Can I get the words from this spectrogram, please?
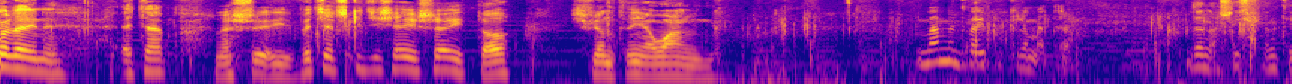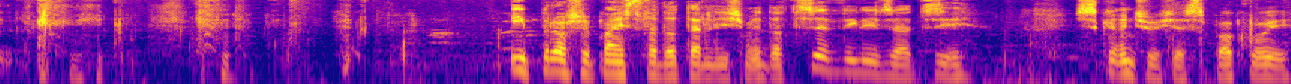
Kolejny etap naszej wycieczki dzisiejszej to świątynia Wang. Mamy 2,5 km do naszej świątyni. I proszę Państwa, dotarliśmy do cywilizacji. Skończył się spokój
